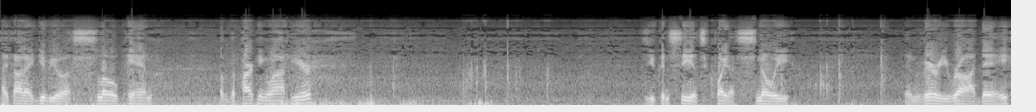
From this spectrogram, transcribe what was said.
I thought I'd give you a slow pan of the parking lot here. As you can see, it's quite a snowy and very raw day.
